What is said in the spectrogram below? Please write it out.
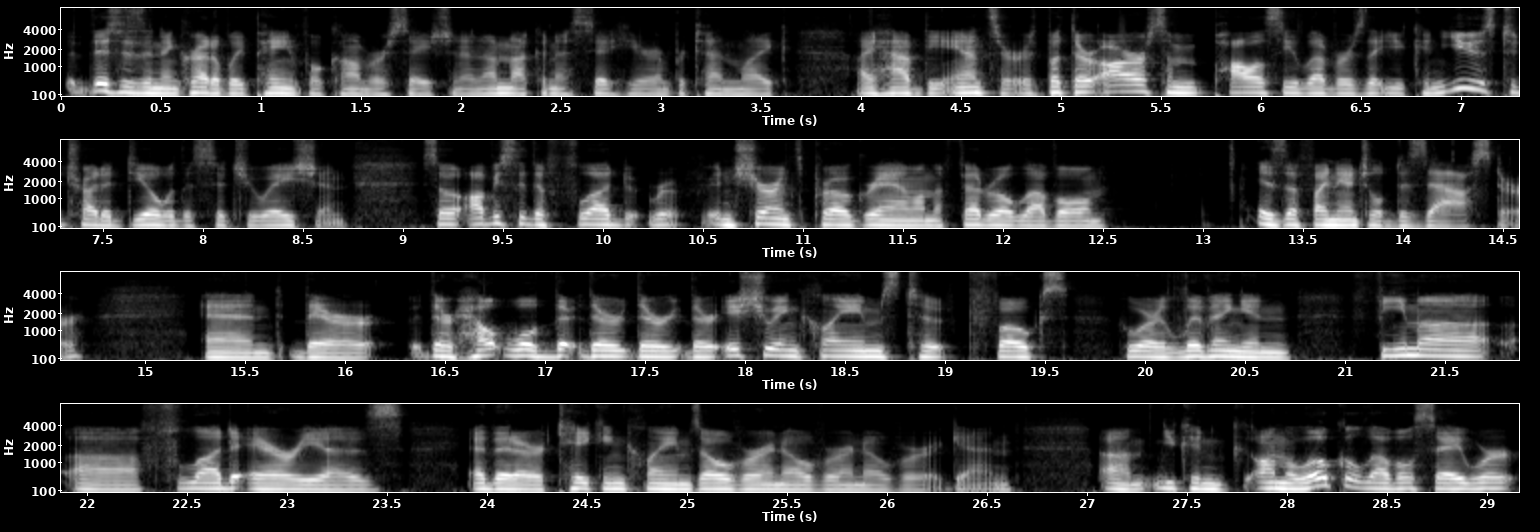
this is an incredibly painful conversation, and I'm not going to sit here and pretend like I have the answers. But there are some policy levers that you can use to try to deal with the situation. So, obviously, the flood insurance program on the federal level is a financial disaster and they're they're help well they're they're they're issuing claims to folks who are living in FEMA uh, flood areas that are taking claims over and over and over again. Um, you can, on the local level, say we're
